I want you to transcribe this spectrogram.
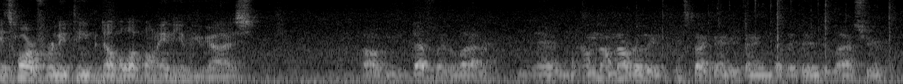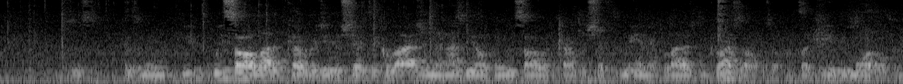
it's hard for any team to double up on any of you guys? Um, definitely the latter. And I'm, I'm not really expecting anything that they didn't do last year. Just because, I mean, you, we saw a lot of coverage either shift to Kalija and I'd be open. We saw of coverage shift to me and then Kalija. Kalija's always open, but he'd be more open.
